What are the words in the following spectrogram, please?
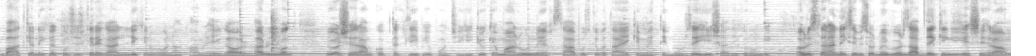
बात करने की कोशिश करेगा, लेकिन वो नाकाम रहेगा और हर वक्त व्यूवर शहराम को तकलीफ़ ही पहुँचेगी, क्योंकि मानूर ने साफ़ उसको बताया कि मैं तैमूर से ही शादी करूँगी। और इस तरह नेक्स्ट एपिसोड में व्यूवर्स आप देखेंगे कि शहराम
